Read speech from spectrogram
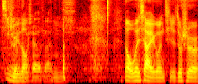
纪念故事 FM。嗯，那我问下一个问题，就是，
